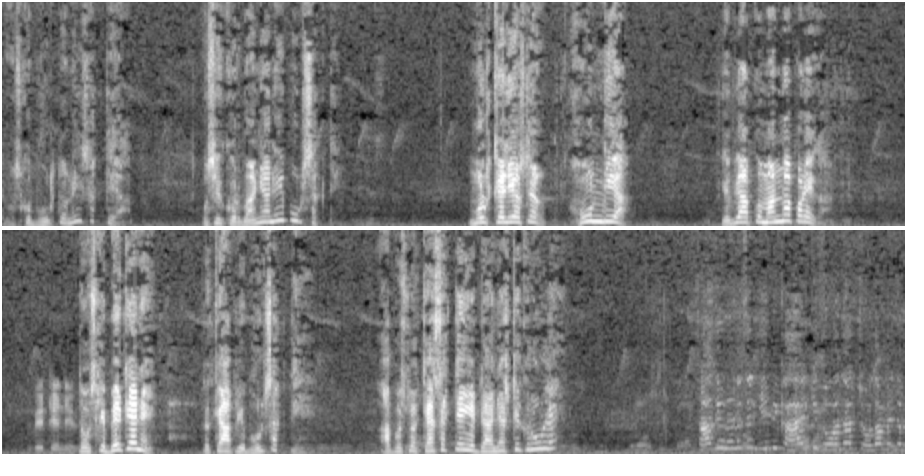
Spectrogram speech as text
तो उसको भूल तो नहीं सकते आप। उसकी कुर्बानियाँ नहीं भूल सकते। मुल्क के लिए उसने खून दिया। ये भी आपको मानना पड़ेगा। बेटे ने तो उसके बेटे ने तो क्या आप ये भूल सकते हैं? आप उसमें कह सकते हैं ये डायनेस्टिक रूल है? साथ ही उन्होंने सर ये भी कहा है कि 2014 में जब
